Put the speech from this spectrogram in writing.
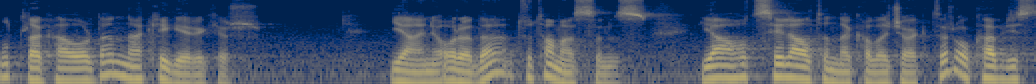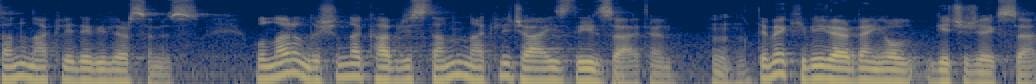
mutlaka oradan nakli gerekir. Yani orada tutamazsınız. Yahut sel altında kalacaktır. O kabristanı nakledebilirsiniz. Bunların dışında kabristanın nakli caiz değil zaten. Demek ki bir yerden yol geçecekse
